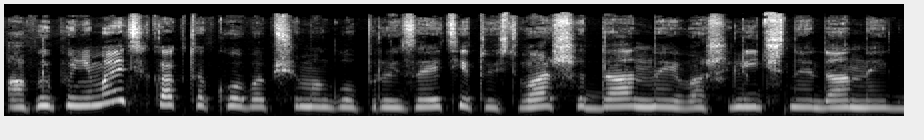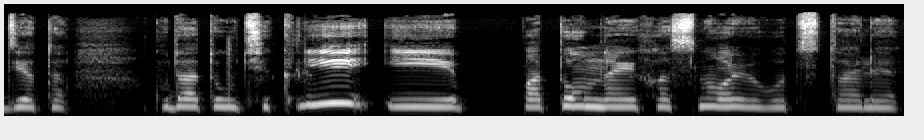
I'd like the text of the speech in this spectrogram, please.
А вы понимаете, как такое вообще могло произойти? То есть ваши данные, ваши личные данные где-то куда-то утекли, и потом на их основе вот стали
